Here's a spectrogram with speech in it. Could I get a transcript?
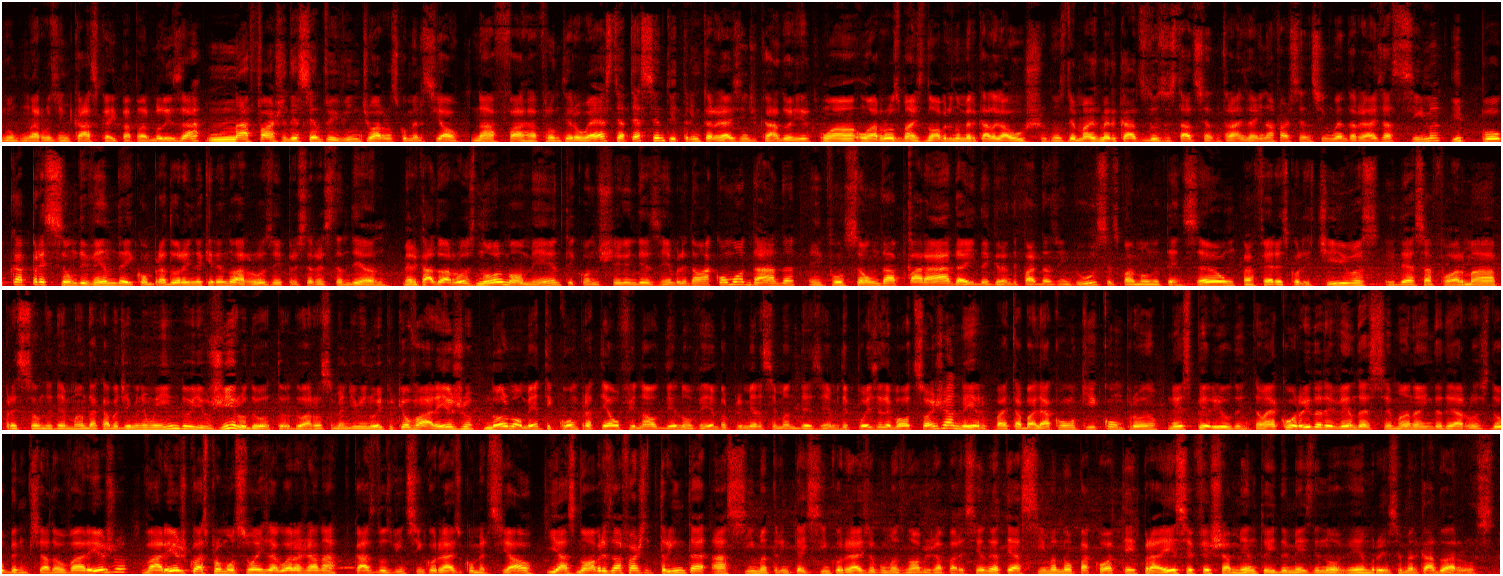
num arroz em casca aí para parabolizar. Na faixa de 120 o arroz comercial na fronteira oeste, até 130 reais indicado aí um, um arroz mais nobre no mercado gaúcho. Nos demais mercados dos estados centrais aí na faixa de 150 reais acima e pouca pressão de venda e comprador ainda querendo arroz aí para esse restante de ano. Mercado arroz normalmente quando chega em dezembro ele dá uma acomodada em função da parada aí de grande parte das indústrias para manutenção, para férias coletivas e dessa forma a pressão de demanda acaba diminuindo e o giro do, do, do arroz também diminui, porque o varejo normalmente compra até o final de novembro, primeira semana de dezembro, depois ele volta só em janeiro. Vai trabalhar com o que comprou nesse período. Então é corrida de venda essa semana ainda de arroz do beneficiado ao varejo. Varejo com as promoções agora já na casa dos 25 reais o comercial e as nobres na faixa de 30 acima, 35 reais, algumas nobres já aparecendo e até acima no pacote para esse fechamento aí do mês de novembro. Esse é o mercado do arroz.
